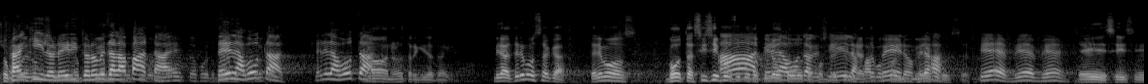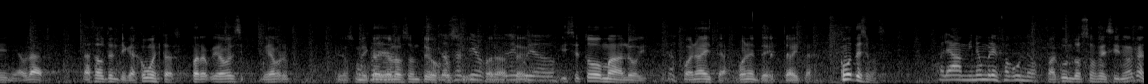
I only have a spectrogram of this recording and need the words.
yo Tranquilo, puedo, sí, negrito, no metas la pata, ¿eh. ¿Tenés las botas? ¿Tenés las botas? No, no, no, tranquilo, tranquilo. Mira, tenemos acá, tenemos botas, sí, sí, por ah, supuesto, tenés piloto, las botas botas que sí, completas. las Mirá, pampero, mirá. Bien, bien, bien. Sí, sí, sí, ni hablar. Las auténticas, ¿cómo estás? Para, voy a ver si, voy a ver que no se me caigan los anteojos. Los sí, anteojos, para- tené te- cuidado. Hice todo mal hoy. Bueno, ahí está, ponete esta, ahí está. ¿Cómo te llamas? Hola, mi nombre es Facundo. Facundo, sos vecino acá,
